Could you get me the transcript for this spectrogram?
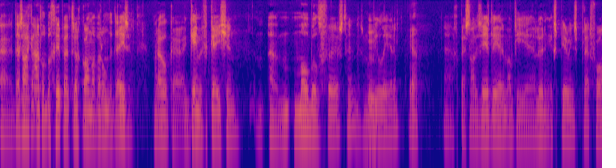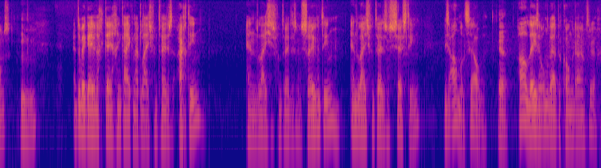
Eh, daar zag ik een aantal begrippen terugkomen, waaronder deze. Maar ook eh, gamification, eh, mobile first, hè, dus mobiel leren. Ja. gepersonaliseerd leren, maar ook die learning experience platforms. Mhm. En toen ben ik even naar gekeken, gaan kijken naar het lijstje van 2018 en de lijstjes van 2017 en de lijstje van 2016. is allemaal hetzelfde. ja. Al deze onderwerpen komen daarin terug.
